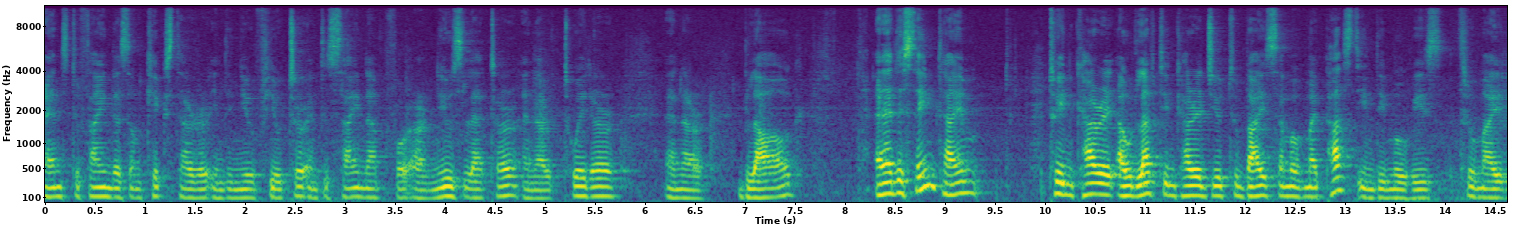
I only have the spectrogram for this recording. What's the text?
and to find us on Kickstarter in the near future, and to sign up for our newsletter and our Twitter and our blog. And at the same time, to encourage, I would love to encourage you to buy some of my past indie movies through my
